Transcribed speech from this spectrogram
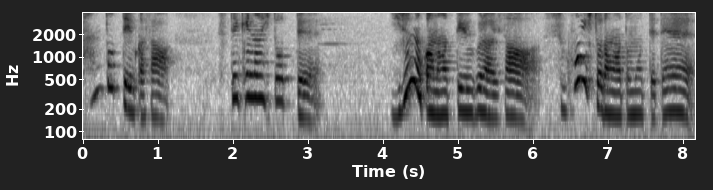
ゃんとっていうかさ素敵な人っているのかなっていうぐらいさすごい人だなと思ってて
